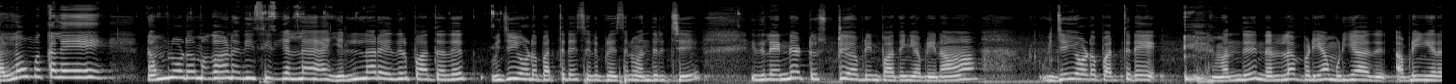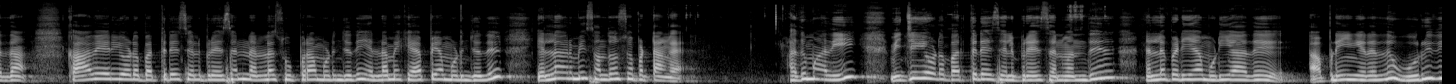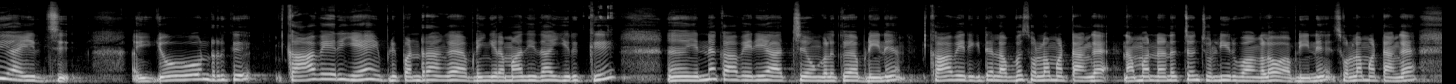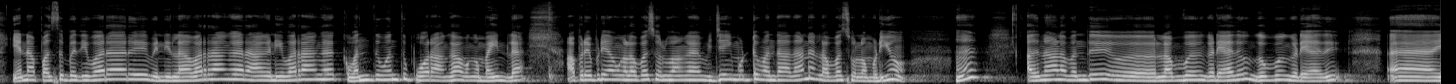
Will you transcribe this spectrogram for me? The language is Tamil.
ஹலோ மக்களே நம்மளோட மகாநதி சீரியலில் எல்லாரும் எதிர்பார்த்தது விஜயோட பர்த்டே செலிப்ரேஷன் வந்துருச்சு. இதில் என்ன ட்விஸ்ட்டு அப்படின்னு பார்த்தீங்க அப்படின்னா விஜயோட பர்த்டே வந்து நல்லபடியாக முடியாது அப்படிங்கிறது தான் காவேரியோட பர்த்டே செலிப்ரேஷன் நல்லா சூப்பராக முடிஞ்சது எல்லாமே ஹாப்பியாக முடிஞ்சது எல்லாருமே சந்தோஷப்பட்டாங்க. அது மாதிரி விஜயோட பர்த்டே செலிப்ரேஷன் வந்து நல்லபடியாக முடியாது. அப்படிங்கிறது உறுதி ஆயிடுச்சு ஐயோன்னு இருக்குது காவேரி ஏன் இப்படி பண்ணுறாங்க அப்படிங்கிற மாதிரி தான் இருக்குது என்ன காவேரி ஆச்சு உங்களுக்கு அப்படின்னு? காவேரிக்கிட்ட லவ்வை சொல்ல மாட்டாங்க. நம்ம நினச்சோம் சொல்லிடுவாங்களோ அப்படின்னு சொல்ல மாட்டாங்க. ஏன்னா பசுபதி வராரு வெண்ணிலா வர்றாங்க ராகினி வர்றாங்க வந்து வந்து போகிறாங்க அவங்க மைண்டில் அப்புறம் எப்படி அவங்க லவ்வை சொல்லுவாங்க? விஜய் மட்டும் வந்தால் தானே லவ்வை சொல்ல முடியும்? அதனால் வந்து லவ்வும் கிடையாது கவ்வும் கிடையாது.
